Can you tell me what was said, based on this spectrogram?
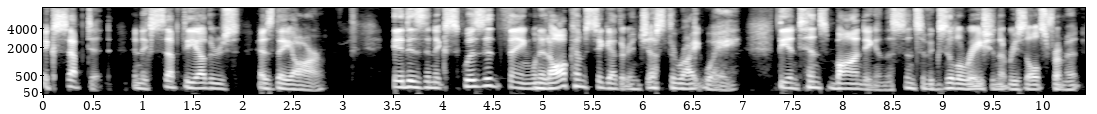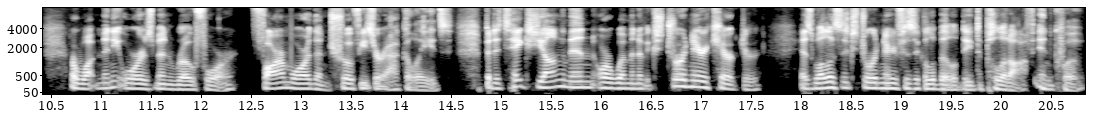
accept it, and accept the others as they are, it is an exquisite thing when it all comes together in just the right way. The intense bonding and the sense of exhilaration that results from it are what many oarsmen row for, far more than trophies or accolades. But it takes young men or women of extraordinary character, as well as extraordinary physical ability, to pull it off. End quote.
